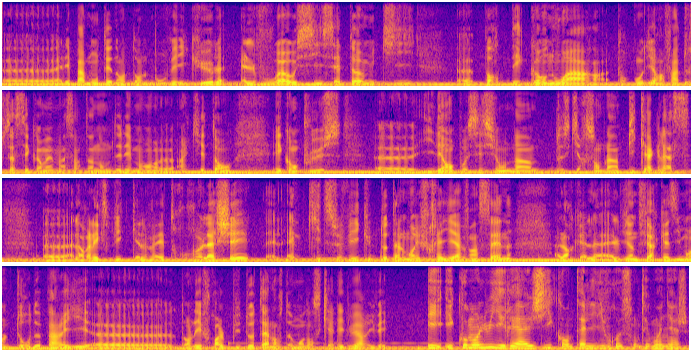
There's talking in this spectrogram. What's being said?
euh, elle n'est pas montée dans, le bon véhicule. Elle voit aussi cet homme qui euh, porte des gants noirs pour conduire. Enfin, tout ça, c'est quand même un certain nombre d'éléments euh, inquiétants. Et qu'en plus, il est en possession de ce qui ressemble à un pic à glace. Euh, alors elle explique qu'elle va être relâchée, elle, quitte ce véhicule totalement effrayé à Vincennes, alors qu'elle vient de faire quasiment le tour de Paris euh, dans l'effroi le plus total en se demandant ce qui allait lui arriver. Et, comment lui il réagit quand elle livre son témoignage?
